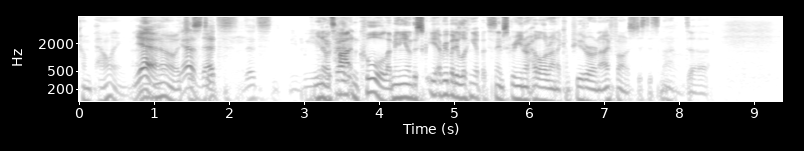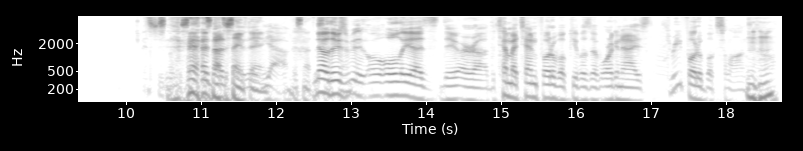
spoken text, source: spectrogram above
compelling. Yeah. It's yeah, just, it- that's that's we, you know, it's hot and cool. I mean, you know, the, sc- everybody looking up at the same screen or huddle around a computer or an iPhone. It's just, it's not. Uh, it's just not the same. It's not the same thing. Yeah. it's not. The no, there's thing. been O- Olia's there are uh, the 10 by 10 photo book people have organized three photo book salons Mm-hmm. now.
